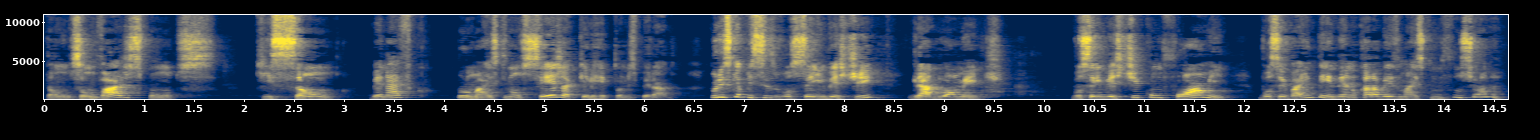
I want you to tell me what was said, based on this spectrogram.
Então, são vários pontos que são benéficos, por mais que não seja aquele retorno esperado. Por isso que é preciso você investir gradualmente. Você investir conforme você vai entendendo cada vez mais como funciona.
